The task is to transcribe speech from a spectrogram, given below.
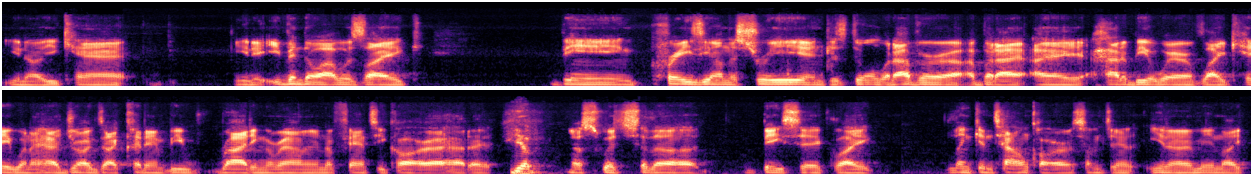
You know, you can't. You know, even though I was like being crazy on the street and just doing whatever. Uh, but I, I had to be aware of like, hey, when I had drugs, I couldn't be riding around in a fancy car. I had to yep. you know, switch to the basic like Lincoln Town Car or something. You know what I mean? Like,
